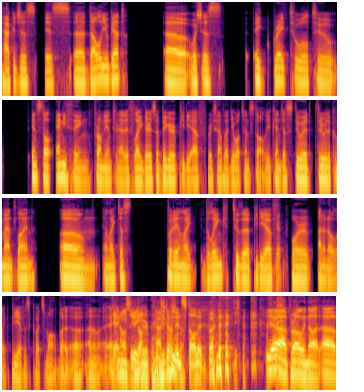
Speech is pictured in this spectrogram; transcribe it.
packages is uh wget uh which is a great tool to install anything from the internet. If like there's a bigger pdf for example that you want to install you can just do it through the command line um and like just put in like the link to the pdf Yep. or i don't know like pdf is quite small but uh i don't know Yeah, any also you don't you don't install it, but yeah. yeah probably not uh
